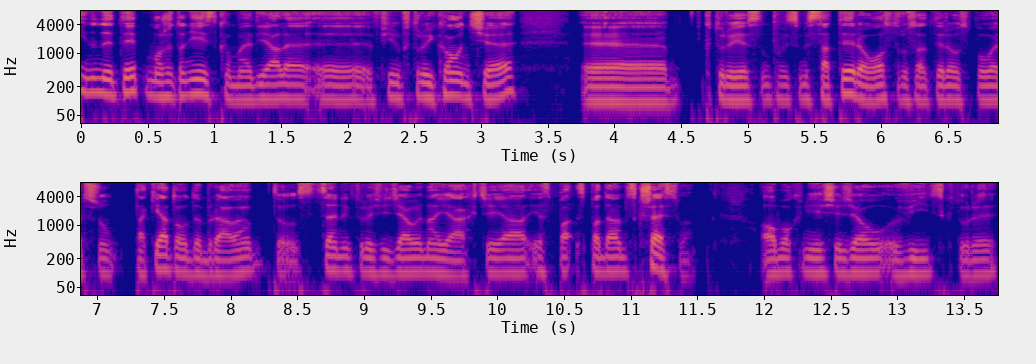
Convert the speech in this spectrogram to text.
inny typ, może to nie jest komedia, ale y, film w trójkącie, e, który jest no, powiedzmy satyrą, ostrą satyrą społeczną, tak ja to odebrałem, to sceny, które się działy na jachcie, ja, ja spa, spadałem z krzesła. Obok mnie siedział widz, który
